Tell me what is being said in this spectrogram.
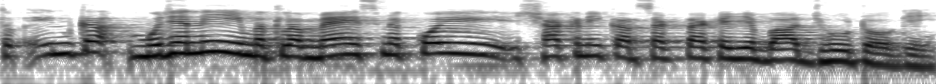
तो इनका मुझे नहीं मतलब मैं इसमें कोई शक नहीं कर सकता कि ये बात झूठ होगी।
